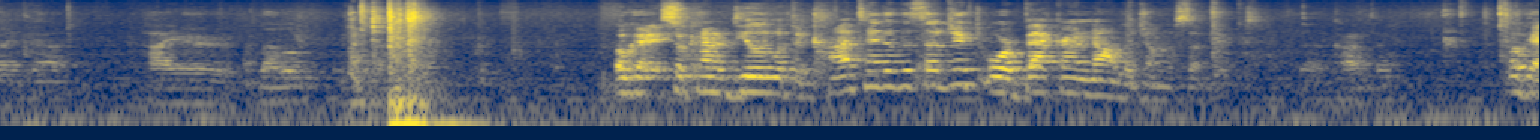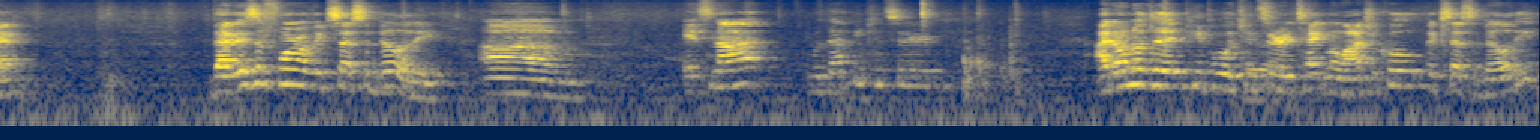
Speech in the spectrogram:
like a higher level. Okay, so kind of dealing with the content of the subject or background knowledge on the subject. The content. Okay. That is a form of accessibility. Um, it's not. Would that be considered? I don't know that people would consider it technological accessibility,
